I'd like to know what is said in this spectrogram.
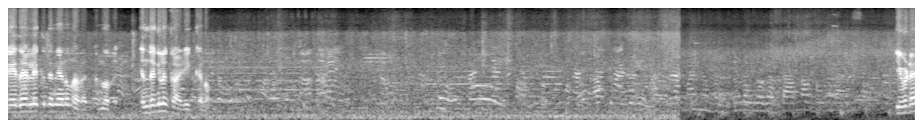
കൈതാരിലേക്ക് തന്നെയാണ് നടക്കുന്നത്. എന്തെങ്കിലും കഴിക്കണം. ഇവിടെ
